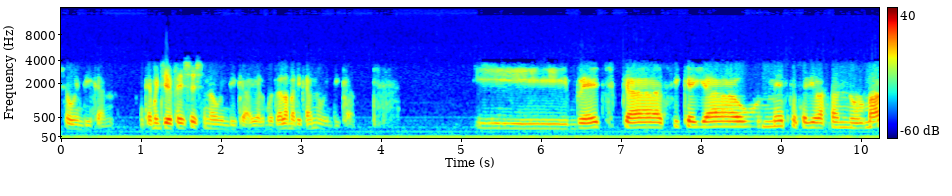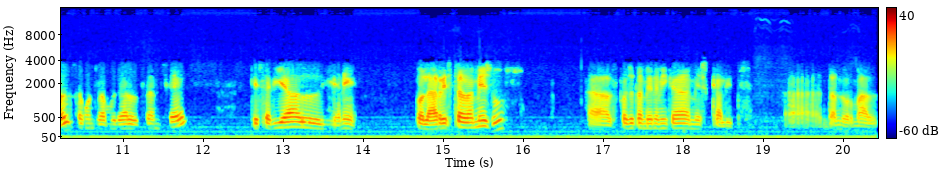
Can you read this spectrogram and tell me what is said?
Això ho indiquen. En canvi, el GFS això no ho indica, i el model americà no ho indica. I veig que sí que hi ha un mes que seria bastant normal, segons el model francès, que seria el gener. Però la resta de mesos eh, els posa també una mica més càlids eh, del normal,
